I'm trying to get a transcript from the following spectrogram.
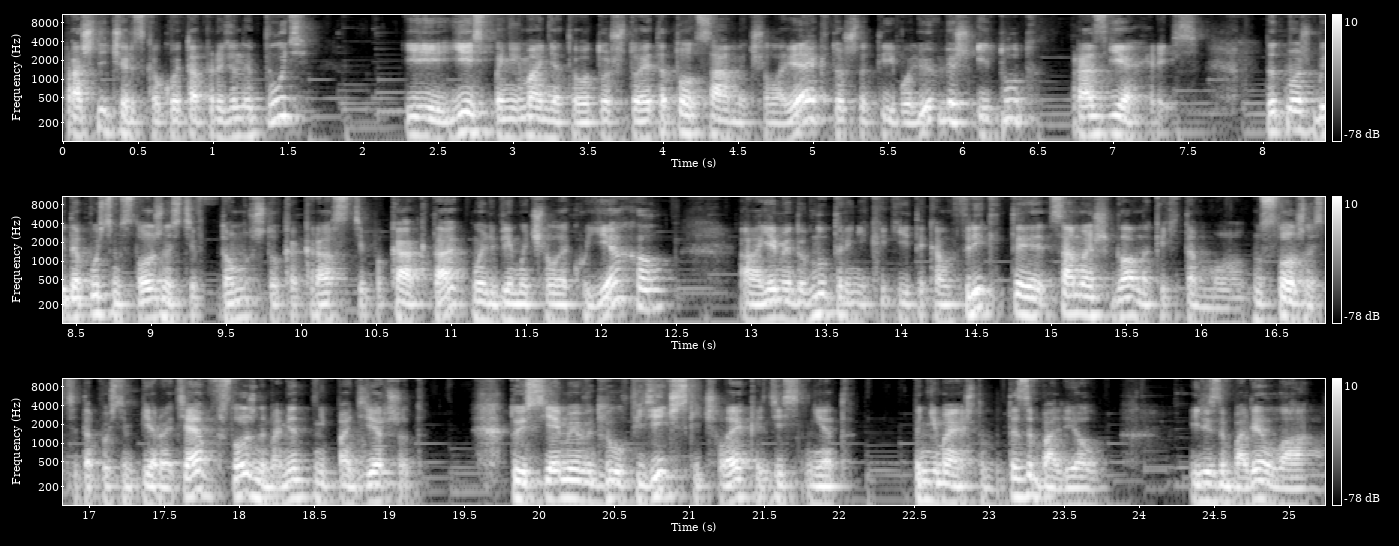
прошли через какой-то определенный путь, и есть понимание того, то, что это тот самый человек, то, что ты его любишь, и тут разъехались. Тут может быть, допустим, сложности в том, что как раз, типа, как так, мой любимый человек уехал, а, я имею в виду внутренние какие-то конфликты. Самое же главное, какие там ну, сложности, допустим, первое, тебя в сложный момент не поддержит. То есть я имею в виду физически человека здесь нет. Понимаешь, что ты заболел, или заболела.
